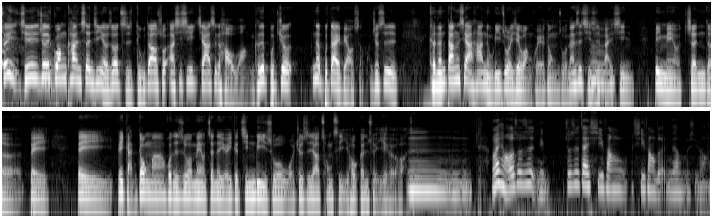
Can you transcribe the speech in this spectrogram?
所以其实就是光看圣经，有时候只读到说啊，西西家是个好王，可是不就那不代表什么，就是可能当下他努力做了一些挽回的动作，但是其实百姓、嗯。并没有真的被被被感动吗？或者是说没有真的有一个经历，说我就是要从此以后跟随耶和华这样？嗯嗯，我在想到说是你就是在西方西方的那叫什么西方，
